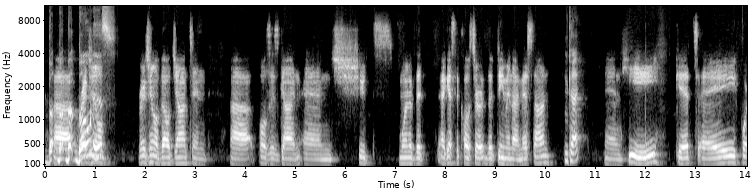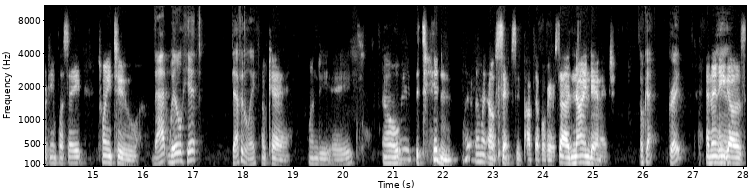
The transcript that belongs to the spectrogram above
But Uh, but, but bonus. Reginald Bell Johnson uh, pulls his gun and shoots one of the, I guess the closer, the demon I missed on. Okay. And he gets a 14 plus 8, 22. That will hit. Definitely. Okay. 1d8. Oh, it's hidden. What am I? Oh, six. It popped up over here. So uh, nine damage. Okay. Great. And then he goes,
